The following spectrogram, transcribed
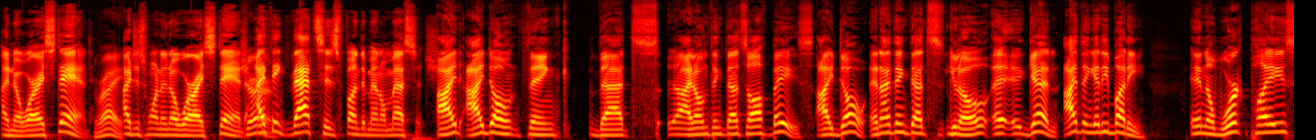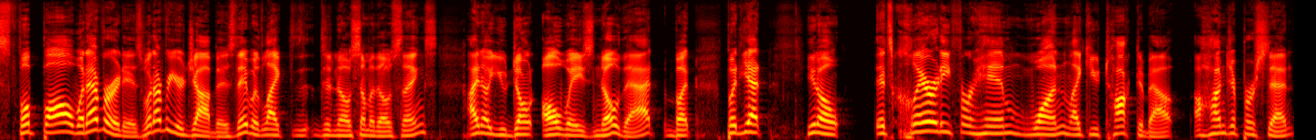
I know where I stand. Right. I just want to know where I stand. Sure. I think that's his fundamental message. I I don't think that's I don't think that's off base. I don't. And I think that's, you know, again, I think anybody in a workplace, football, whatever it is, whatever your job is, they would like to know some of those things. I know you don't always know that, but but yet, you know, it's clarity for him one like you talked about, 100%.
